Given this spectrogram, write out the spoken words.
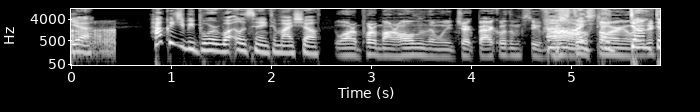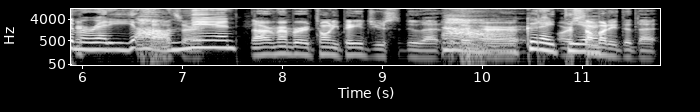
yeah. How could you be bored wa- listening to my show? You want to put him on hold and then we check back with him, see if Oh, he's I, still snoring I dumped later? him already. Oh, it's all right. man. No, I remember Tony Paige used to do that. Oh, or, good Or idea. somebody did that.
